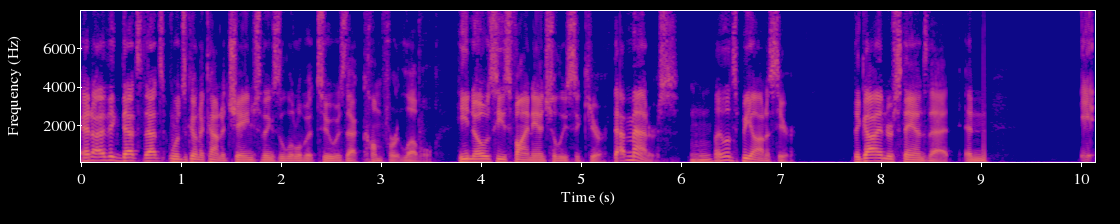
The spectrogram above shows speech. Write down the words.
and I think that's that's what's going to kind of change things a little bit too is that comfort level. He knows he's financially secure. That matters. Mm-hmm. Like, let's be honest here. The guy understands that, and it,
